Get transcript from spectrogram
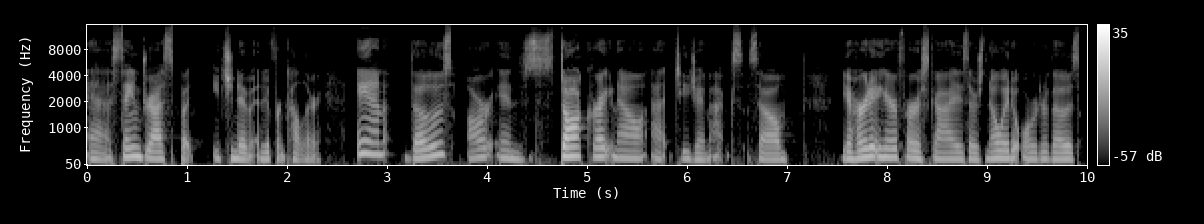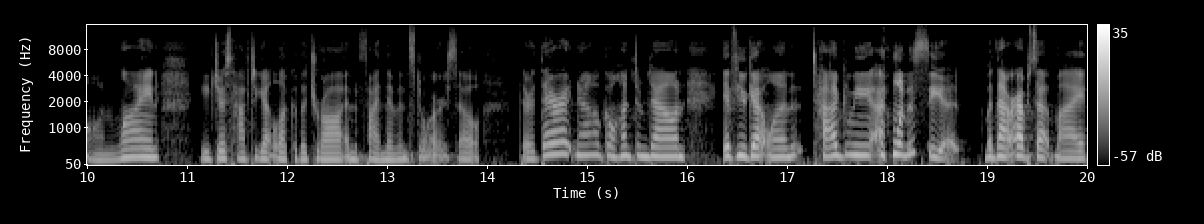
Uh, same dress, but each in a different color. And those are in stock right now at TJ Maxx. So you heard it here first, guys. There's no way to order those online. You just have to get luck of the draw and find them in store. So they're there right now. Go hunt them down. If you get one, tag me. I want to see it. But that wraps up my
